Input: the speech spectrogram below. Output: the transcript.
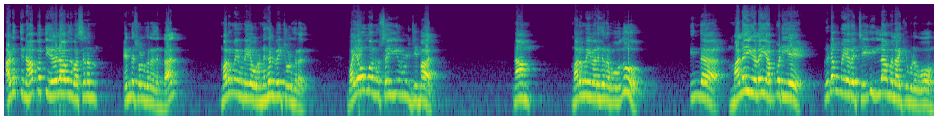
அடுத்து நாற்பத்தி ஏழாவது வசனம் என்ன சொல்கிறது என்றால் மறுமையுடைய ஒரு நிகழ்வை சொல்கிறது. வயோம நுசையிருள் ஜிபால். நாம் மறுமை வருகிற போது இந்த மலைகளை அப்படியே இடம்பெயரச் செய்து இல்லாமலாக்கி விடுவோம்.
